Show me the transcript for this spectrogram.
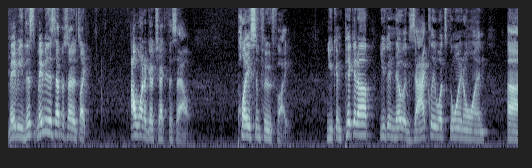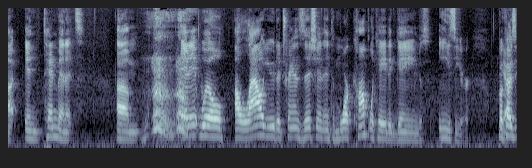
maybe this maybe this episode is like, I want to go check this out. Play some Food Fight. You can pick it up. You can know exactly what's going on uh, in ten minutes, um, and it will allow you to transition into more complicated games easier, because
